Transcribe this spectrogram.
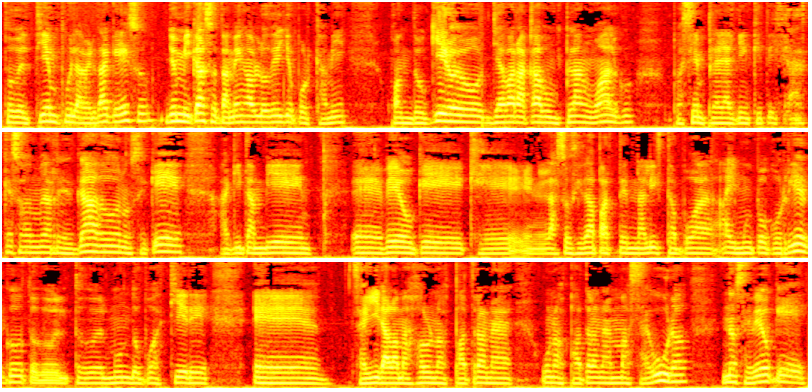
todo el tiempo. Y la verdad que eso, yo en mi caso también hablo de ello porque a mí cuando quiero llevar a cabo un plan o algo, pues siempre hay alguien que te dice, ah, es que eso es muy arriesgado, no sé qué. Aquí también eh, veo que, que, en la sociedad paternalista pues hay muy poco riesgo, todo el, todo el mundo pues quiere eh, seguir a lo mejor unos patrones, unos patrones más seguros. No sé, veo que,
